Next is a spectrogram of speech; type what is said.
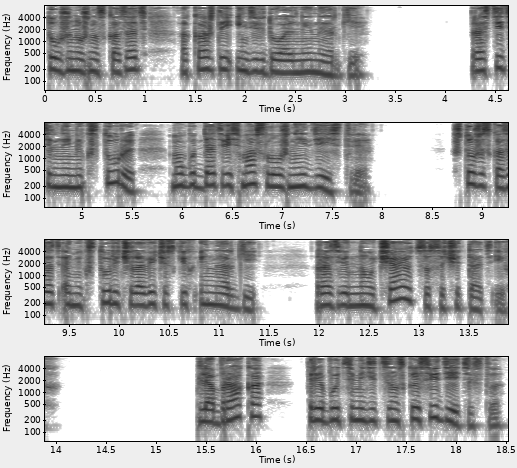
Тоже нужно сказать о каждой индивидуальной энергии. Растительные микстуры могут дать весьма сложные действия. Что же сказать о микстуре человеческих энергий? Разве научаются сочетать их? Для брака требуется медицинское свидетельство.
